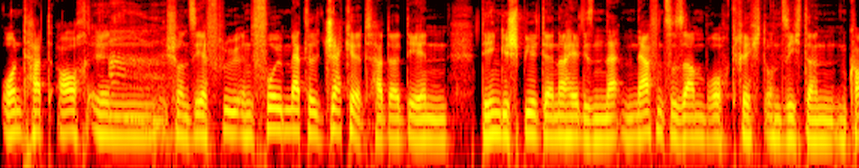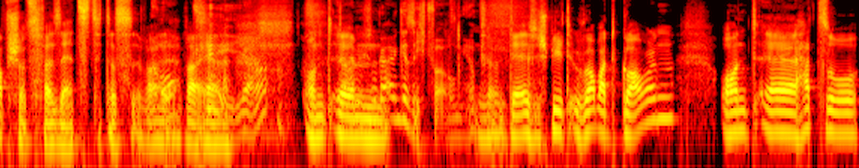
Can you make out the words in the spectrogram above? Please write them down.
und hat auch in ah. schon sehr früh in Full Metal Jacket hat er den, den gespielt, der nachher diesen Ner Nervenzusammenbruch kriegt und sich dann einen Kopfschutz versetzt. Das war, okay, war er. Ja. Und da ähm, sogar ein Gesicht vor Augen. Ja. Der spielt Robert Goran und äh, hat so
